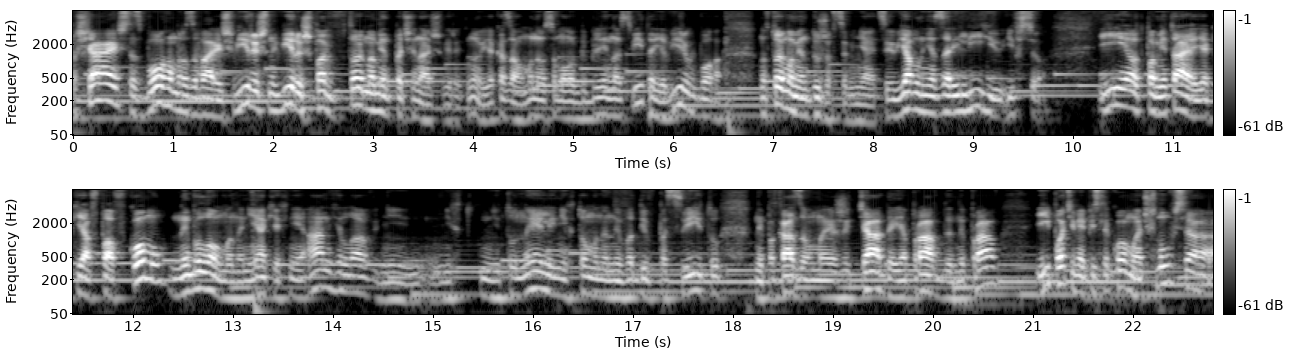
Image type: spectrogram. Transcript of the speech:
Прощаєшся з Богом, розварюєш, віриш, не віриш, в той момент починаєш вірити. Ну, я казав, у мене у самого біблійна освіта, я вірю в Бога, але в той момент дуже все міняється. І уявлення за релігію, і все. І от пам'ятаю, як я впав в кому, не було в мене ніяких ні ангелів, ні, ні, ні тунелі, ніхто мене не водив по світу, не показував моє життя, де я прав, де не прав. І потім я після коми очнувся,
